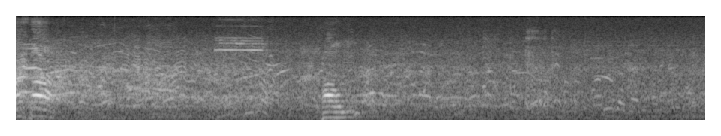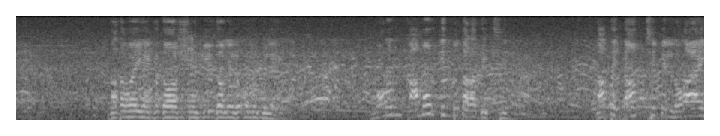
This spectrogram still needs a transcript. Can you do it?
হাসা দাদাভাই একাদশ হুগলি দলের অনুকূলে। মরণ কামড় কিন্তু তারা দিচ্ছে। দাঁতে দাঁত চেপে লড়াই,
